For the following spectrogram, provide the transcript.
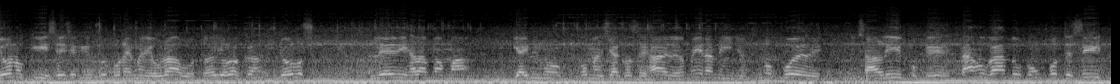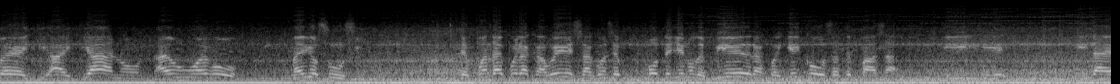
Yo no quise, dice que fue poner medio bravo. Entonces yo, lo yo los- le dije a la mamá y ahí mismo comencé a aconsejarle, mira niño, tú no puedes salir porque están jugando con un potecito haitiano, hay un juego medio sucio. Te pueden dar por la cabeza con ese pote lleno de piedras, cualquier cosa te pasa. Y, la,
